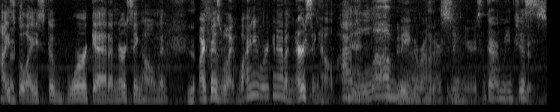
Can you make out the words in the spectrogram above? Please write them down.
in high school, I used to work at a nursing home, and Yeah. my friends were like, Why are you working at a nursing home? I love being around our Yes. seniors. They're, I mean, just Yes.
